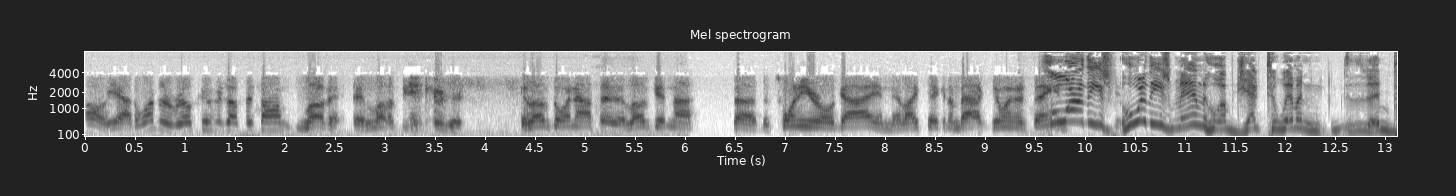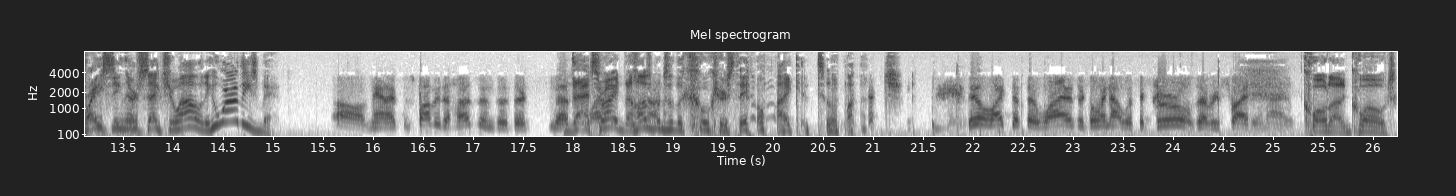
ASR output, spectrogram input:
Oh, yeah. The ones that are real cougars out there, Tom, love it. They love being cougars. They love going out there. They love getting the the the 20-year-old guy, and they like taking them back, doing their thing. Who are these? Who are these men who object to women embracing their sexuality? Who are these men? Oh, man, it's probably the husbands that they're... That's, right. The husbands of the Cougars. They don't like it too much, They don't like that their wives are going out with the girls every Friday night. quote unquote.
